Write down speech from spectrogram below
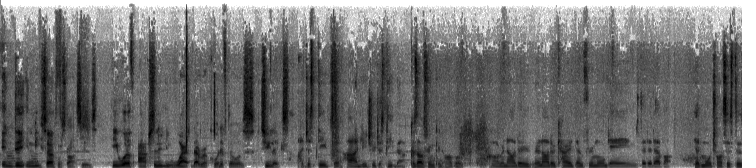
it in the in these circumstances, he would have absolutely wiped that record if there was two legs. I just deeped it. I literally just deeped that because I was thinking, oh, but oh, Ronaldo, Ronaldo carried them through more games, da da da. But he had more chances to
